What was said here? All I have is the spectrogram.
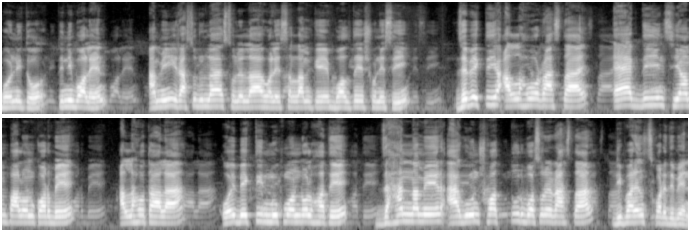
বর্ণিত, তিনি বলেন, আমি রাসুলুল্লাহ সাল্লাহ সাল্লামকে বলতে শুনেছি, যে ব্যক্তি আল্লাহর রাস্তায় একদিন সিয়াম পালন করবে, আল্লাহ তাআলা ওই ব্যক্তির মুখমণ্ডল হতে জাহান নামের আগুন সত্তর বছরের রাস্তার ডিফারেন্স করে দিবেন।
